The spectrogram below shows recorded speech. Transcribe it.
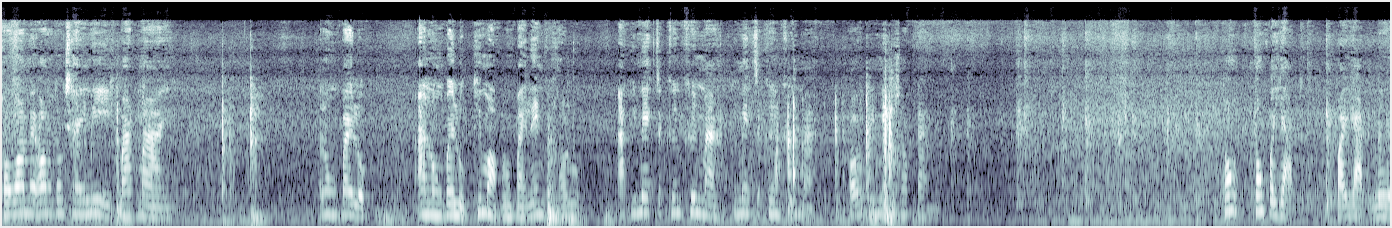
เพราะว่าแม่อ้อมต้องใช้นี่อีกมากมาย ลงไปหลบอะลงไปหลบพี่หมอกลงไปเล่นกับเขาลูกอะพี่เมฆจะขึ้นขึ้นมาพี่เมฆจะขึ้นขึ้นมา เพราะพี่เมฆชอบดังต้องต้องประหยัดประหยัดเลย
